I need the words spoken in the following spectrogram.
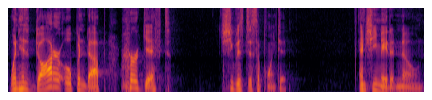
When his daughter opened up her gift, she was disappointed, and she made it known.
